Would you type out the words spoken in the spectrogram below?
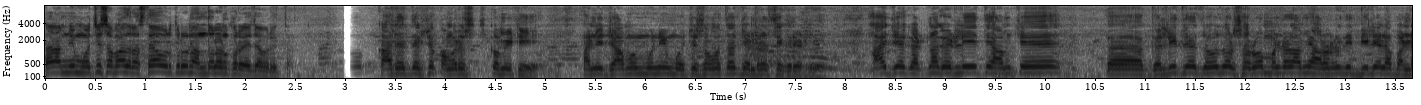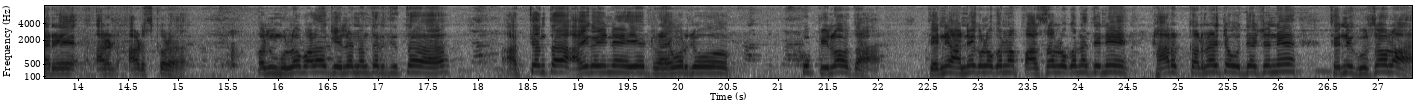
तर आम्ही मोची समाज रस्त्यावर उतरून आंदोलन करू याच्याविरुद्ध. कार्याध्यक्ष काँग्रेस कमिटी आणि जामुमुनी मोची समाजचा जनरल सेक्रेटरी आज जे घटना घडली ते आमचे गल्लीतले जवळजवळ सर्व मंडळ आम्ही ऑर्डर दिलेलं भंडारे आर्ट आर्ट्सकडं पण मुलं बाळं गेल्यानंतर तिथं अत्यंत आईगाईने हे ड्रायव्हर जो खूप पिला होता त्यांनी अनेक लोकांना पाच सहा लोकांना त्यांनी ठार करण्याच्या उद्देशाने त्यांनी घुसवला.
